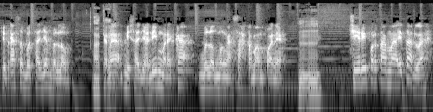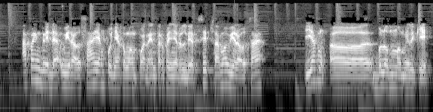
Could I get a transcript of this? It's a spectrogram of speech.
Kita sebut saja belum. Okay. Karena bisa jadi mereka belum mengasah kemampuannya. Mm -hmm. Ciri pertama itu adalah apa yang beda wirausaha yang punya kemampuan entrepreneur leadership sama wirausaha yang uh, belum memiliki.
